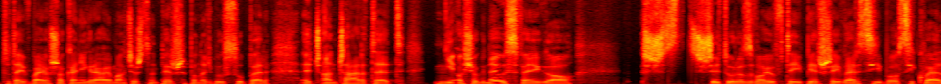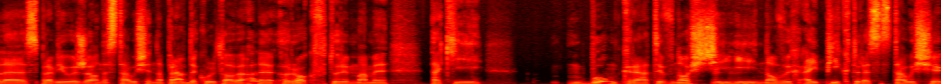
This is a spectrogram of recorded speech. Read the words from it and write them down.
tutaj w Bioshocka nie grałem, chociaż ten pierwszy ponoć był super, czy Uncharted, nie osiągnęły swojego szczytu rozwoju w tej pierwszej wersji, bo sequele sprawiły, że one stały się naprawdę kultowe, ale rok, w którym mamy taki boom kreatywności mhm. i nowych IP, które stały się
